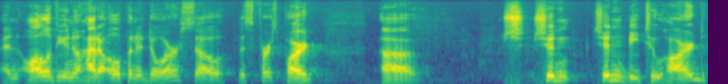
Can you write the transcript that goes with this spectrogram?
and all of you know how to open a door, so this first part uh, sh shouldn't, shouldn't be too hard.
